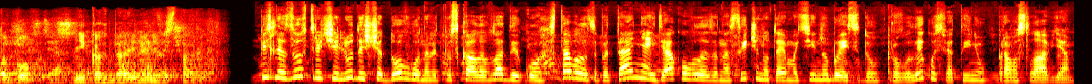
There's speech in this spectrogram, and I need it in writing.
то Бог никогда ее не оставит. Після зустрічі люди ще довго не відпускали владику, ставили запитання і дякували за насичену та емоційну бесіду про велику святиню православ'я.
